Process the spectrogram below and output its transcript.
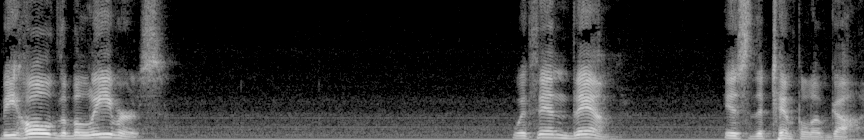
Behold the believers. Within them is the temple of God.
